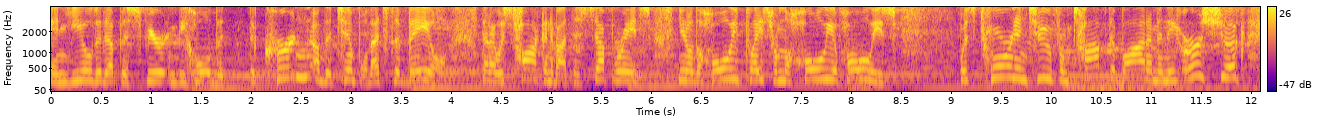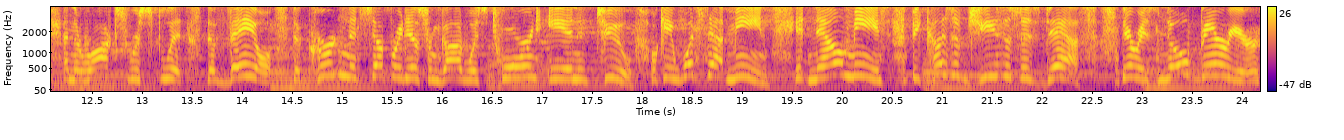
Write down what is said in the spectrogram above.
and yielded up his spirit. And behold, the, the curtain of the temple, that's the veil that I was talking about that separates, you know, the holy place from the holy of holies was torn in two from top to bottom, and the earth shook and the rocks were split. The veil, the curtain that separated us from God, was torn in two. Okay, what's that mean? It now means because of Jesus' death, there is no barrier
